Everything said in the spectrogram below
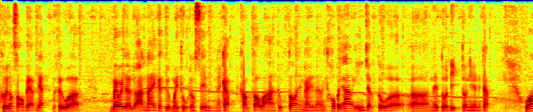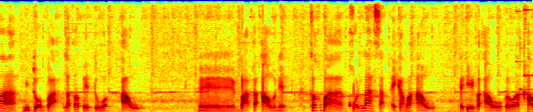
คือทั้งสองแบบเนี้ยก็คือว่าไม่ว่าจะอ่านไหนก็คือไม่ถูกทั้งสิ้นนะครับคำตอบว่าอ่านถูกต้องยังไงนั้นเขาไปอ้างอิงจากตัวในตัวดิกตัวนี้นะครับ ว่ามีตัวบะแล้วก็เป็นตัวเอาเอบะกับเอาเนี่ย เขาก็มาค้นลากศัพท์ไอ้คำว่าเอาไอ้ที่เขาเอาก็ว่าเข้า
